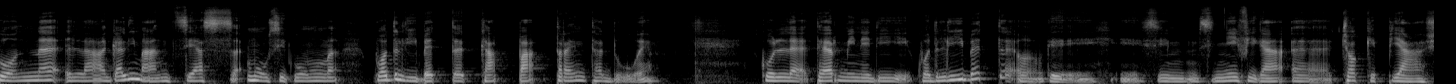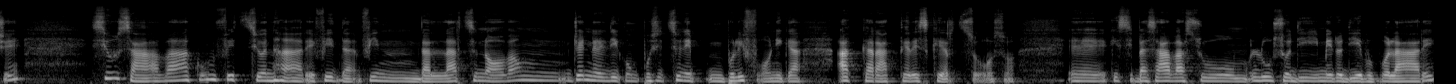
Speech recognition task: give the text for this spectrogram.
Con la Gallimantias musicum quadlibet K32 col termine di quadlibet, che eh, significa eh, ciò che piace, si usava a confezionare fin, da, fin dall'Ars Nova un genere di composizione polifonica a carattere scherzoso, eh, che si basava sull'uso di melodie popolari,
